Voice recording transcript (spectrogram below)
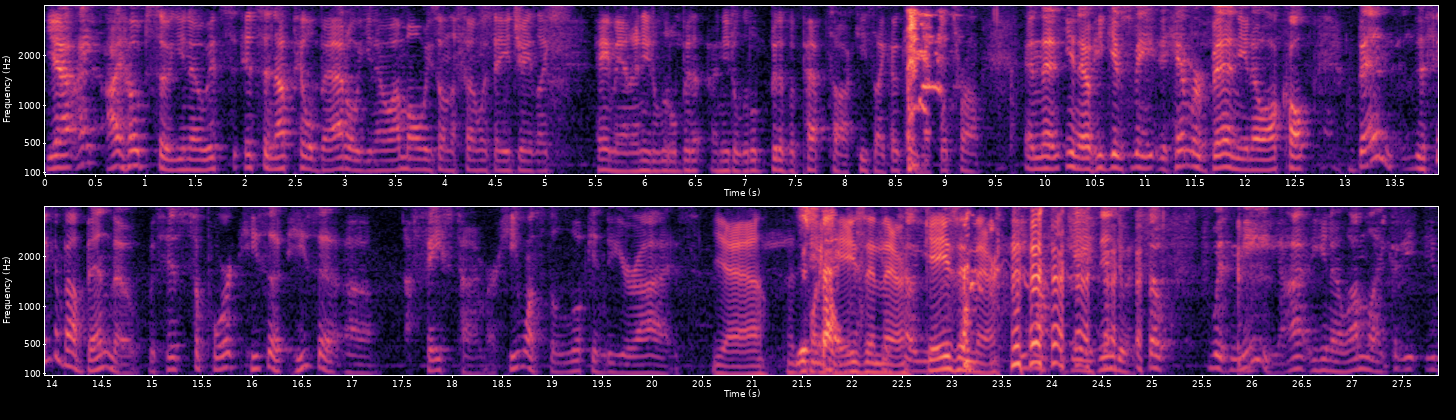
Yeah, I, I hope so. You know, it's it's an uphill battle. You know, I'm always on the phone with AJ, like, hey man, I need a little bit of, I need a little bit of a pep talk. He's like, okay, Nick, what's wrong? And then you know he gives me him or Ben. You know, I'll call Ben, the thing about Ben though, with his support, he's a he's a uh, a FaceTimer. He wants to look into your eyes. Yeah, I just want to gaze in there. Gaze in there. he wants to gaze into it. So with me, I you know I'm like it, it,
